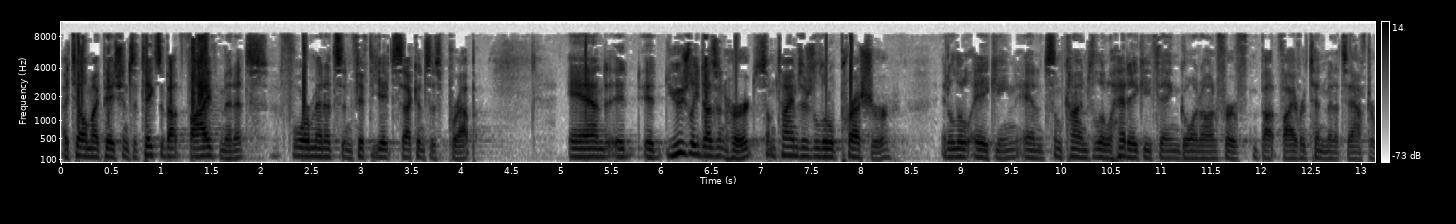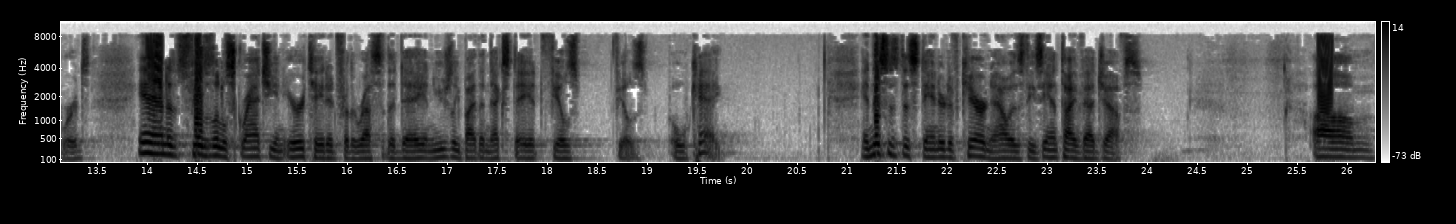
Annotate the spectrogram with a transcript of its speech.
I tell my patients it takes about five minutes. Four minutes and 58 seconds is prep. And it, it usually doesn't hurt. Sometimes there's a little pressure and a little aching and sometimes a little headachy thing going on for about five or ten minutes afterwards. And it feels a little scratchy and irritated for the rest of the day. And usually by the next day it feels, feels okay. And this is the standard of care now is these anti-VEGFs. Um,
